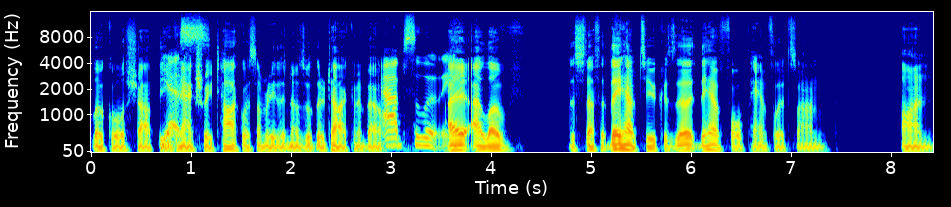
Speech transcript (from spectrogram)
local shop that you can actually talk with somebody that knows what they're talking about Absolutely. I, I love the stuff that they have too because they, they have full pamphlets on on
